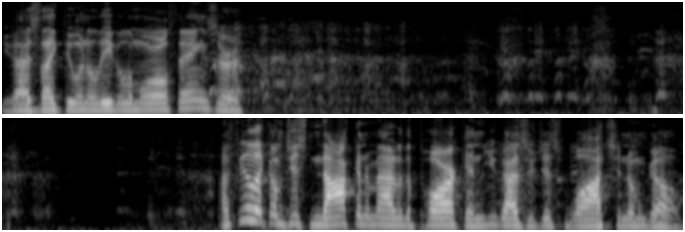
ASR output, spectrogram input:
you guys like doing illegal, immoral things, or? I feel like I'm just knocking them out of the park and you guys are just watching them go.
